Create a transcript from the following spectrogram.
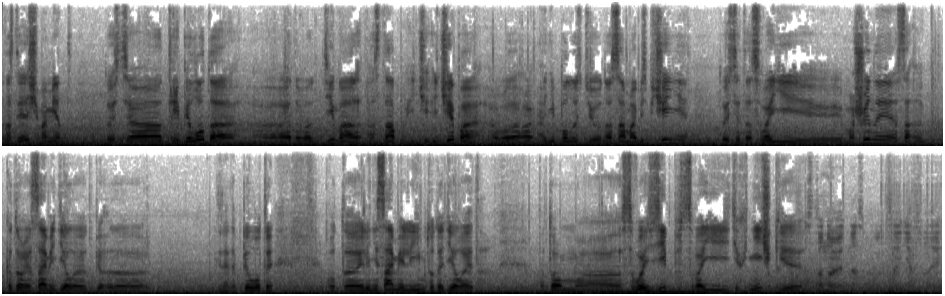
в настоящий момент. То есть три пилота, это вот Дима, Остап и Че- и Чепа, они полностью на самообеспечении. То есть это свои машины, которые сами делают э, не знаю, это пилоты. Вот, э, или не сами, или им кто-то делает. Потом э, свой ZIP, свои технички. Остановит нас, будет зайдем смотреть.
